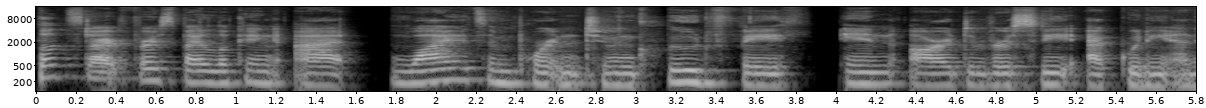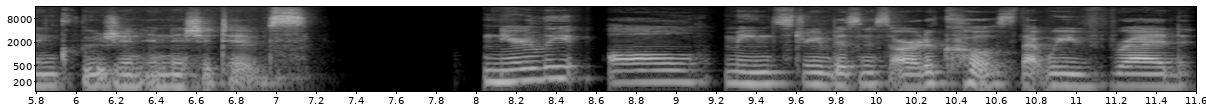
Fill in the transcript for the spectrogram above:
Let's start first by looking at why it's important to include faith in our diversity, equity, and inclusion initiatives. Nearly all mainstream business articles that we've read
